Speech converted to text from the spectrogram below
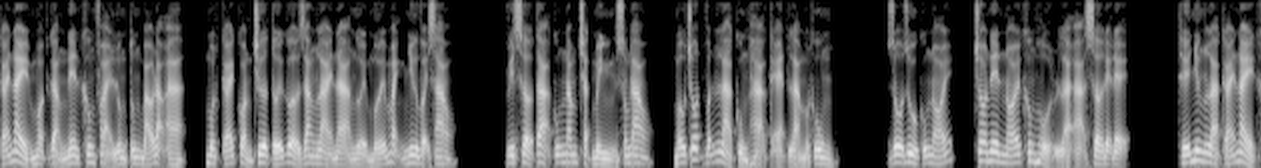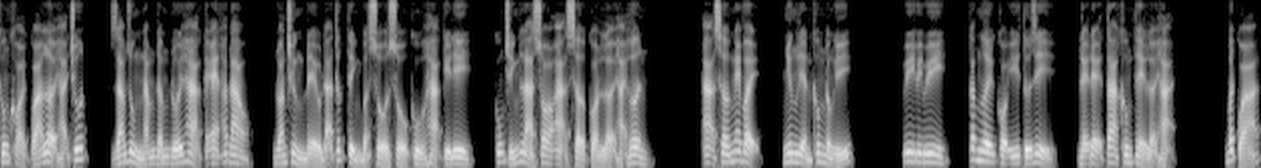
cái này mọt gẳng nên không phải lung tung báo đạo à một cái còn chưa tới gờ răng lại nạ người mới mạnh như vậy sao? Vì sợ tạ cũng nắm chặt mình xong đao, mấu chốt vẫn là cùng hạ kẹt làm một khung. Dỗ dù cũng nói, cho nên nói không hổ là ạ sơ đệ đệ. Thế nhưng là cái này không khỏi quá lợi hại chút, dám dùng nắm đấm đối hạ kẹt hát đao đoán chừng đều đã thức tỉnh bật sổ sổ cụ hạ kỳ đi, cũng chính là so ạ sợ còn lợi hại hơn. ạ sơ nghe vậy, nhưng liền không đồng ý. Ui ui ui, các ngươi có ý tứ gì? Đệ đệ ta không thể lợi hại. Bất quá,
